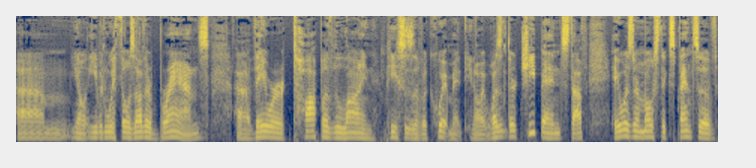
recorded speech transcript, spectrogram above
um, you know, even with those other brands, uh, they were top of the line pieces of equipment. You know, it wasn't their cheap end stuff; it was their most expensive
